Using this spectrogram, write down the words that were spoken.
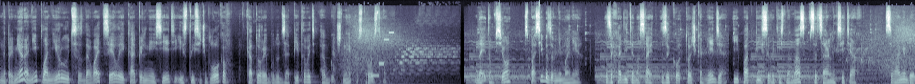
Например, они планируют создавать целые капельные сети из тысяч блоков, которые будут запитывать обычные устройства. На этом все. Спасибо за внимание. Заходите на сайт thecode.media и подписывайтесь на нас в социальных сетях. С вами был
